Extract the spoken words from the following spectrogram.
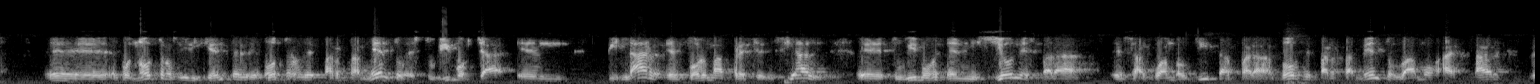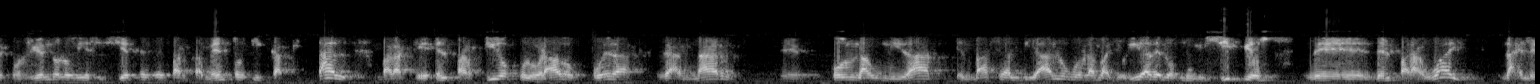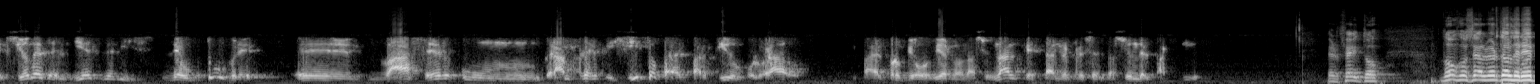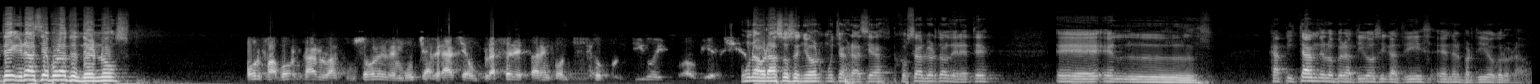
con otros dirigentes de otros departamentos. Estuvimos ya en Pilar en forma presencial, estuvimos en misiones para en San Juan Bautista para dos departamentos. Vamos a estar recorriendo los 17 departamentos y capital para que el Partido Colorado pueda ganar eh, con la unidad en base al diálogo en la mayoría de los municipios de, del Paraguay. Las elecciones del 10 de, de octubre eh, va a ser un gran requisito para el Partido Colorado para el propio gobierno nacional que está en representación del partido. Perfecto. Don José Alberto Alderete, gracias por atendernos. Por favor, Carlos, a tus órdenes, muchas gracias. Un placer estar en contacto contigo y tu audiencia. Un abrazo, señor. Muchas gracias. José Alberto Alderete, eh, el capitán del operativo Cicatriz en el Partido Colorado.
